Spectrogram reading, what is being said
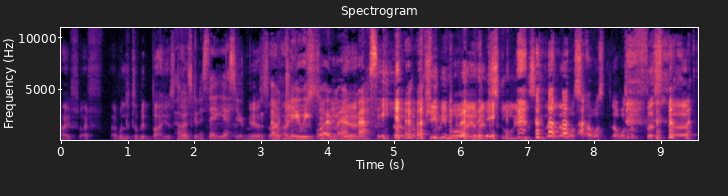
I've, I've, I'm a little bit biased. I was going to say, yes, you're Yes, a I- I Kiwi boy be, and yeah. Massey. uh, I'm a Kiwi boy. I went to school in New Zealand. I was, I was, I was the first uh,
